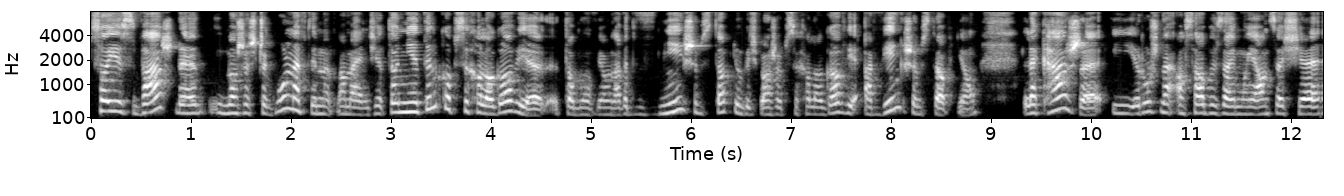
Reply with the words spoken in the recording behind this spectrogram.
co jest ważne i może szczególne w tym momencie, to nie tylko psychologowie to mówią, nawet w mniejszym stopniu być może psychologowie, a w większym stopniu lekarze i różne osoby zajmujące się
